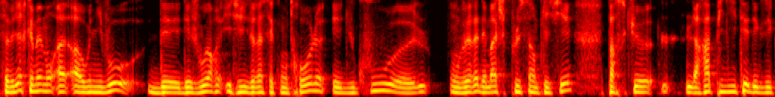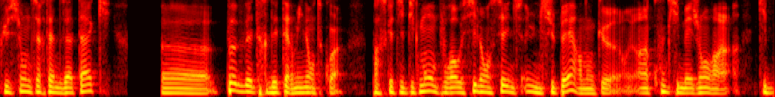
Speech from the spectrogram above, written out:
Ça veut dire que même à, à haut niveau, des, des joueurs utiliseraient ces contrôles et du coup, euh, on verrait des matchs plus simplifiés parce que la rapidité d'exécution de certaines attaques euh, peuvent être déterminantes, quoi. Parce que typiquement, on pourra aussi lancer une, une super, donc euh, un coup qui met genre, qui,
